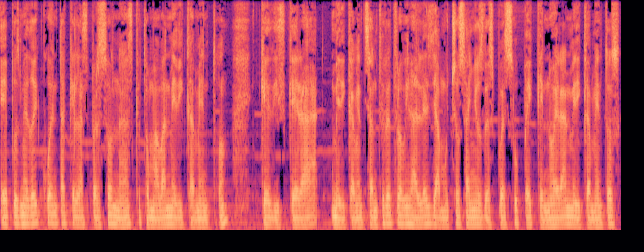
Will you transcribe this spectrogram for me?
eh, pues me doy cuenta que las personas que tomaban medicamento, que disquera medicamentos antirretrovirales, ya muchos años después supe que no eran medicamentos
